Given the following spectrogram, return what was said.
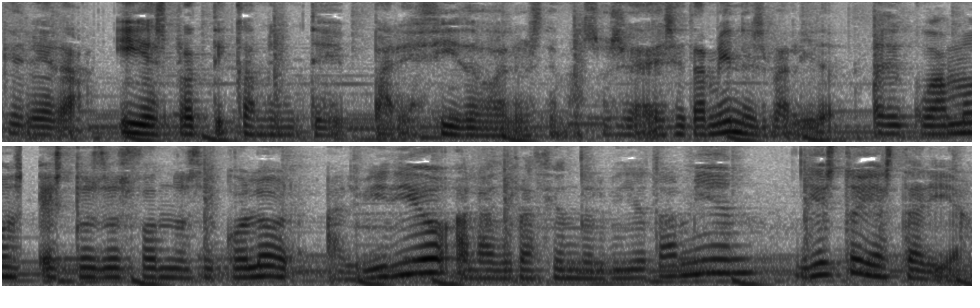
que le da y es prácticamente parecido a los demás, o sea, ese también es válido. Adecuamos estos dos fondos de color al vídeo, a la duración del vídeo también y esto ya estaría.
